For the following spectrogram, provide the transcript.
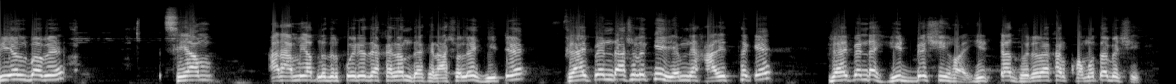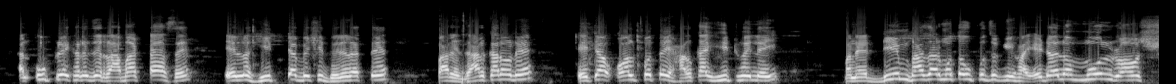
রিয়েল ভাবে সিয়াম আর আমি আপনাদের কইরে দেখালাম দেখেন আসলে হিটে ফ্রাই প্যানটা আসলে কি, এমনি হাড়ির থেকে ফ্রাই প্যানটা হিট বেশি হয় হিটটা ধরে রাখার ক্ষমতা বেশি। আর উপরে এখানে যে রাবারটা আছে এগুলো হিটটা বেশি ধরে রাখতে পারে, যার কারণে এটা অল্পতেই হালকা হিট হইলেই মানে ডিম ভাজার মতো উপযোগী হয়। এটা হলো মূল রহস্য।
